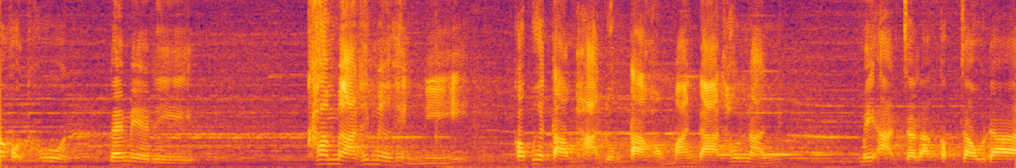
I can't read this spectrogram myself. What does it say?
ข้าขอโทษ แม่เมรีข้ามาที่เมืองแห่งนี้ ก็เพื่อตามหาดวงตาของมารดาเท่านั้น ไม่อาจจะรักกับเจ้าได้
